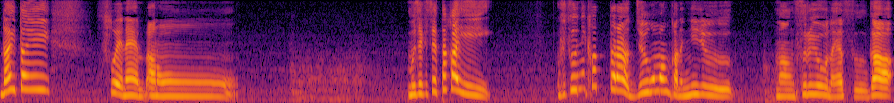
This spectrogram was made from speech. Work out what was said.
大体、そうやね、あのー、むちゃくちゃ高い、普通に買ったら15万から20万するようなやつが、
